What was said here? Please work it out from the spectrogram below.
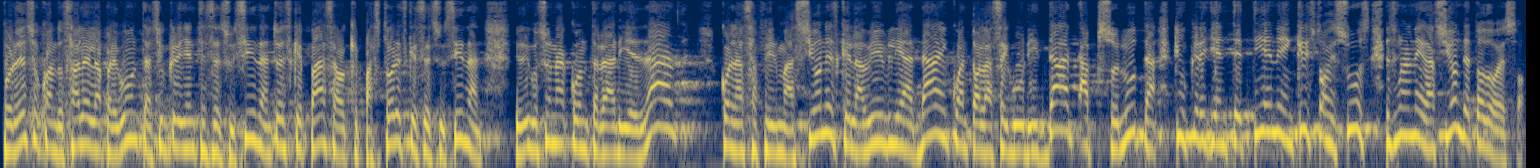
Por eso cuando sale la pregunta si un creyente se suicida, entonces ¿qué pasa? O que pastores que se suicidan. Yo digo, es una contrariedad con las afirmaciones que la Biblia da en cuanto a la seguridad absoluta que un creyente tiene en Cristo Jesús. Es una negación de todo eso.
